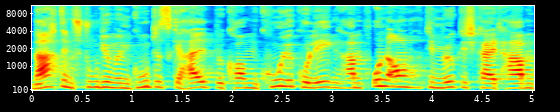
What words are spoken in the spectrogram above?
nach dem Studium ein gutes Gehalt bekommen, coole Kollegen haben und auch noch die Möglichkeit haben,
